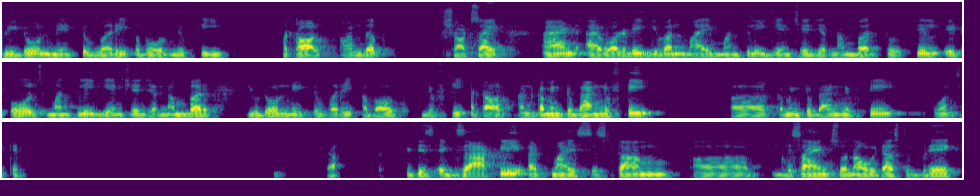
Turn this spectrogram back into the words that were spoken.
we don't need to worry about nifty at all on the short side and I've already given my monthly game changer number to till it holds monthly game changer number. You don't need to worry about Nifty at all. And coming to Bank Nifty, uh, coming to Bank Nifty, one second. Yeah, it is exactly at my system uh, design. So now it has to break.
